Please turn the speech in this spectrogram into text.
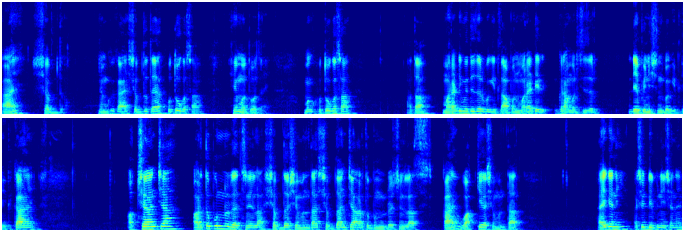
काय? शब्द. नेमकं काय? शब्द तयार होतो कसा? हे महत्त्वाचं आहे. मग होतो कसा? आता मराठीमध्ये जर बघितलं आपण मराठी ग्रामरची जर डेफिनेशन बघितली. तर काय अक्षरांच्या अर्थपूर्ण रचनेला शब्द असे म्हणतात. शब्दांच्या अर्थपूर्ण रचनेला काय? वाक्य असे म्हणतात. आहे का नाही? अशी डेफिनेशन आहे.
